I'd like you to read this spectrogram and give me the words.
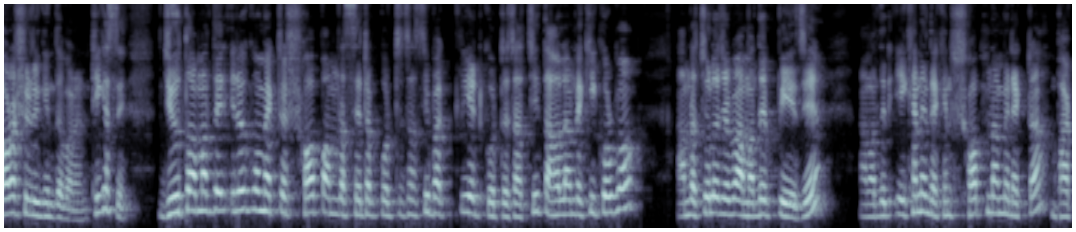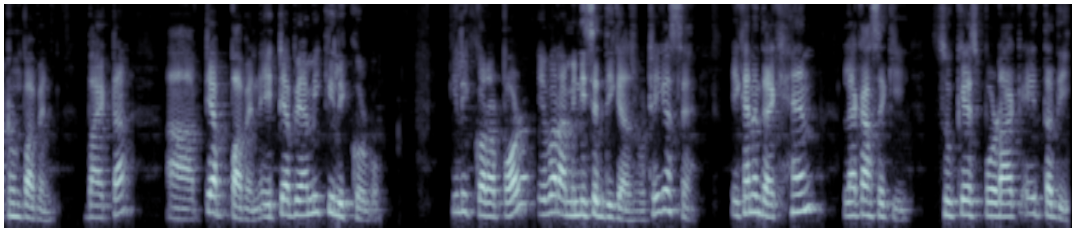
সরাসরি কিনতে পারেন, ঠিক আছে? যেহেতু আমাদের এরকম একটা শপ আমরা সেট করতে চাচ্ছি বা ক্রিয়েট করতে চাচ্ছি, তাহলে আমরা কি করব? আমরা চলে যাব আমাদের পেজে আমাদের এখানে দেখেন শপ নামের একটা বাটন পাবেন বা একটা ট্যাব পাবেন। এই ট্যাবে আমি ক্লিক করব। ক্লিক করার পর এবার আমি নিচের দিকে আসব, ঠিক আছে? এখানে দেখেন লেখা আছে কি? সুকেস প্রোডাক্ট ইত্যাদি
